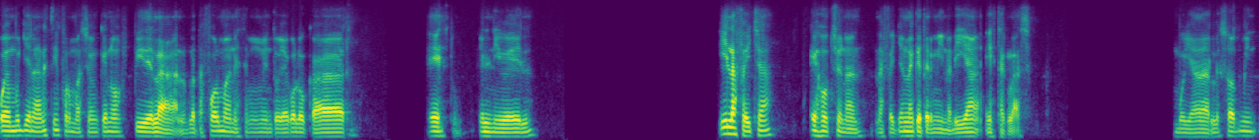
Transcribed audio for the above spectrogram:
Podemos llenar esta información que nos pide la, la plataforma. En este momento voy a colocar esto, el nivel. Y la fecha es opcional, la fecha en la que terminaría esta clase. Voy a darle submit.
